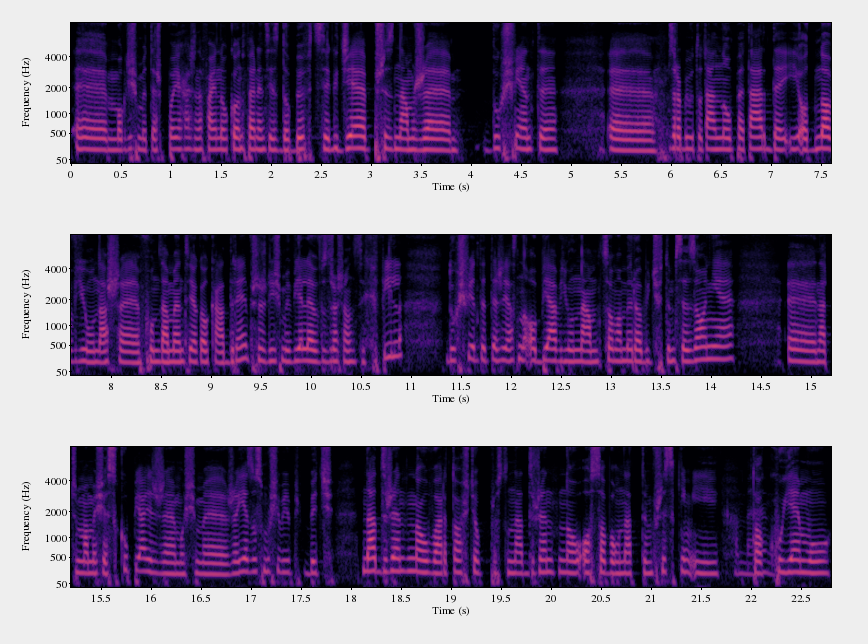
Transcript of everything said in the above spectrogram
e, Mogliśmy też pojechać na fajną konferencję zdobywcy, gdzie przyznam, że Duch Święty e, zrobił totalną petardę i odnowił nasze fundamenty jako kadry. Przeżyliśmy wiele wzruszających chwil. Duch Święty też jasno objawił nam, co mamy robić w tym sezonie, e, na czym mamy się skupiać, że, musimy, że Jezus musi być, nadrzędną wartością, po prostu nadrzędną osobą nad tym wszystkim i Amen. to ku Jemu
